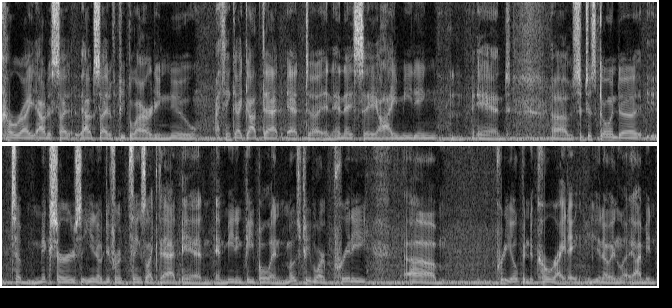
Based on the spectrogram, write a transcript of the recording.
co-write outside outside of people I already knew. I think I got that at uh, an NSAI meeting, mm-hmm. And uh, so just going to to mixers, you know, different things like that, and and meeting people. And most people are pretty. Um, pretty open to co-writing, you know, and I mean,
